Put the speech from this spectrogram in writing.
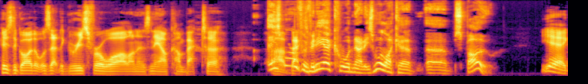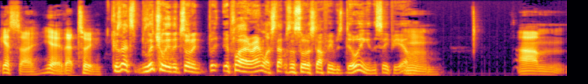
who's the guy that was at the Grizz for a while and has now come back to. He's uh, more of a video coordinator. He's more like a, a SPO. Yeah, I guess so. Yeah, that too. Because that's literally the sort of player analyst. That was the sort of stuff he was doing in the CPL. Um,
